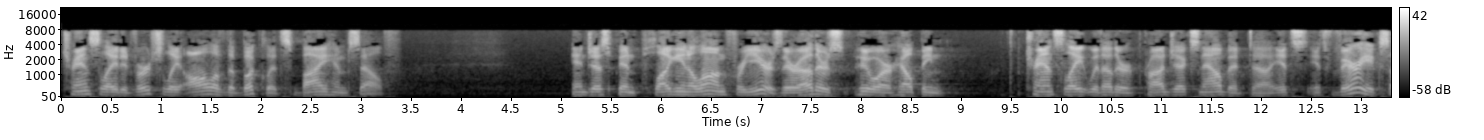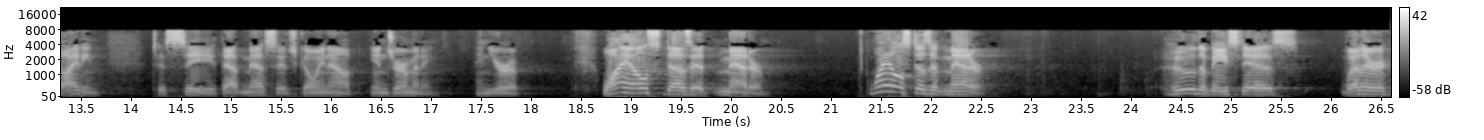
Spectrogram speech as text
translated virtually all of the booklets by himself and just been plugging along for years. There are others who are helping translate with other projects now, but uh, it's it's very exciting to see that message going out in Germany and Europe. Why else does it matter? Why else does it matter who the beast is, whether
